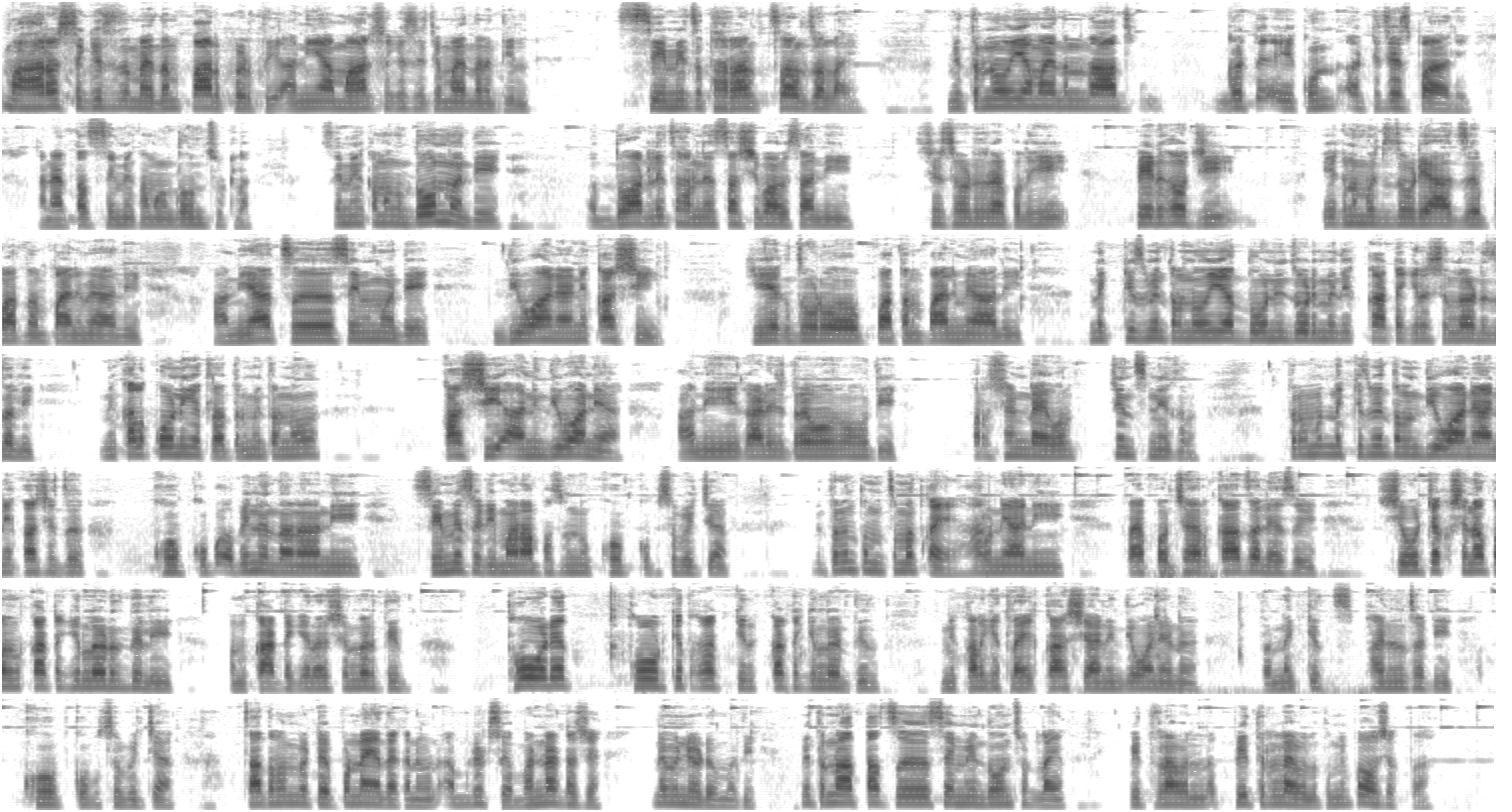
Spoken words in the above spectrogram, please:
महाराष्ट्र केसरीचं मैदान पार पडते आणि या महाराष्ट्र केसरीच्या मैदानातील सेमीचा थरार चालू झाला आहे मित्रांनो या मैदानात आज गट एकूण अठ्ठेचाळीस पळाले आणि आता सेमी क्रमांक दोन सुटला. सेमी क्रमांक दोनमध्ये द्वारलेच हारणे सातशे बावीस आणि शिरसवडी रायफल ही पेडगावची एक नंबरची जोडी आज पाहताना पाहायला मिळाली. आणि याच सेमीमध्ये दिवाणी आणि काशी ही एक जोड पाहताना पाहायला मिळाली. नक्कीच मित्रांनो या दोन्ही जोडीमध्ये काटाकिराशी लढ लढत झाली. निकाल कोणी घेतला? तर मित्रांनो काशी आणि दिवाण्या आणि गाडीचे ड्रायव्हर होते प्रशांत ड्रायव्हर चिंचणेकर. तर मग नक्कीच मित्रांनो दिवाण्या आणि काशीचं खूप खूप अभिनंदन आणि सेमीसाठी मनापासून खूप खूप शुभेच्छा. मित्रांनो तुमचं मत काय? हरणे आणि रायपाचे हार का झाले असे? शेवटच्या क्षणापर्यंत काटाकीर लढत दिली पण काटाकीर असे लढतीत थोड्यात थोडक्यात काटकीर लढतील लढतीत निकाल घेतला आहे काशी आणि दिवाण्यानं. तर नक्कीच फायनलसाठी खूप खूप शुभेच्छा. सात पण भेटूया पुन्हा एकदा का नवीन अपडेट्स भन्नाटाच्या नवीन व्हिडिओमध्ये मित्रांनो आताच सेमी दोन सुटला आहे पित्र लेवल पित्र लेवल तुम्ही पाहू शकता.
